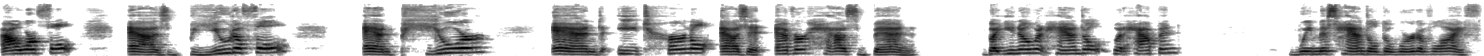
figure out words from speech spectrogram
powerful, as beautiful, and pure and eternal as it ever has been. But you know what handle what happened? We mishandled the word of life.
